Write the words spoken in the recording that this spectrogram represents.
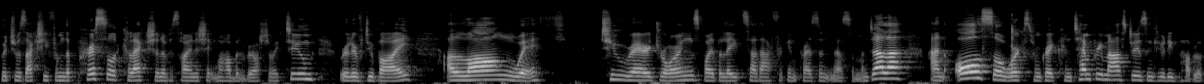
which was actually from the personal collection of His Highness Sheikh Mohammed bin Rashid Maktoum, ruler of Dubai, along with two rare drawings by the late South African President Nelson Mandela, and also works from great contemporary masters, including Pablo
